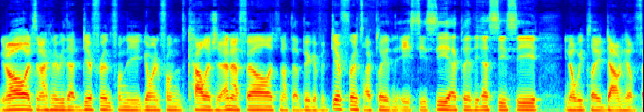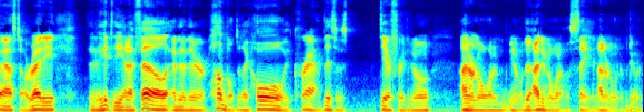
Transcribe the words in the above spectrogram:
you know, it's not going to be that different from the going from college to NFL. It's not that big of a difference. I played in the ACC, I played the SEC. You know, we played downhill fast already. Then they get to the NFL and then they're humbled. They're like, "Holy crap, this is different." You know, I don't know what I'm. You know, I didn't know what I was saying. I don't know what I'm doing.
